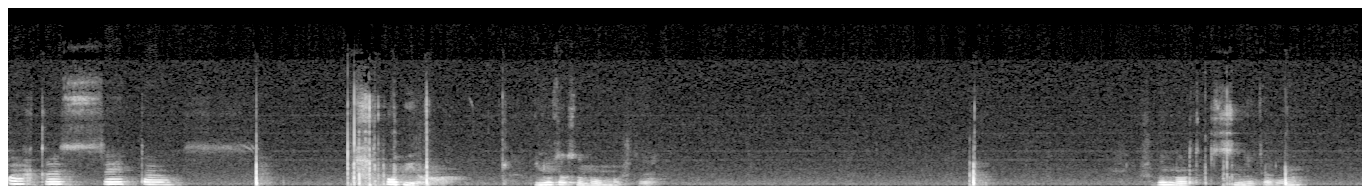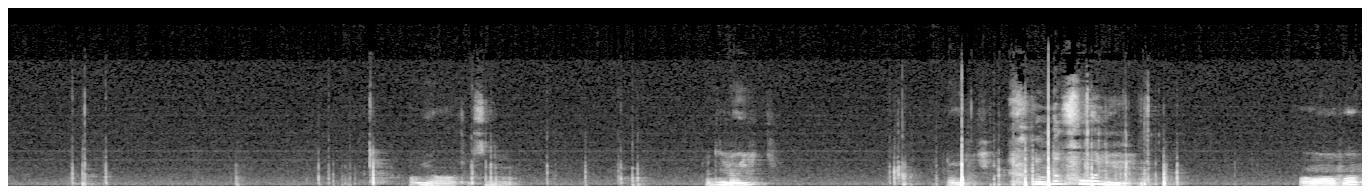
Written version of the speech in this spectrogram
Bakasetas. Ya. Benim aslında bomboştu. Şu bölüm artık gitsin yeter ya. Abi ya çok sinirli. Hadi Loic. Loic. Yanında Foley. Of of.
